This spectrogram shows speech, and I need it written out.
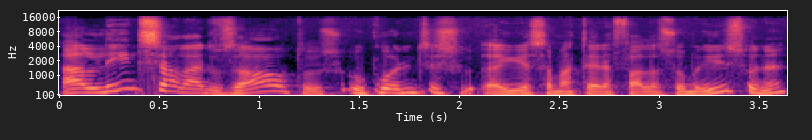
Além de salários altos, o Corinthians, aí essa matéria fala sobre isso, né?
